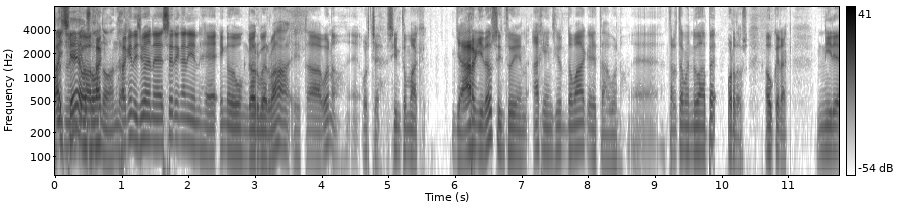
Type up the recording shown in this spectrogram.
gaixe, oso ondo, handa. Jakin dizuen eh, zer enganien eh, engo dugun gaur berba, eta, bueno, eh, hortxe, sintomak ja argi dauz, zintzu dien agin sintomak, eta, bueno, eh, tratamendu ape, hor dauz, aukerak. Nire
